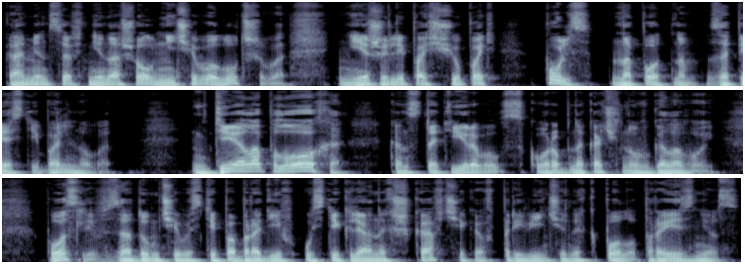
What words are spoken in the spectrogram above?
Каменцев не нашел ничего лучшего, нежели пощупать пульс на потном запястье больного. «Дело плохо», — констатировал, скоробно качнув головой. После, в задумчивости побродив у стеклянных шкафчиков, привинченных к полу, произнес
